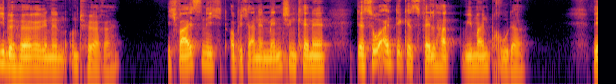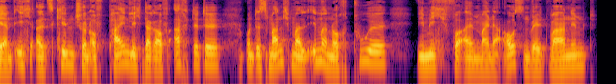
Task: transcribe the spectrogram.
Liebe Hörerinnen und Hörer, ich weiß nicht, ob ich einen Menschen kenne, der so ein dickes Fell hat wie mein Bruder. Während ich als Kind schon oft peinlich darauf achtete und es manchmal immer noch tue, wie mich vor allem meine Außenwelt wahrnimmt,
